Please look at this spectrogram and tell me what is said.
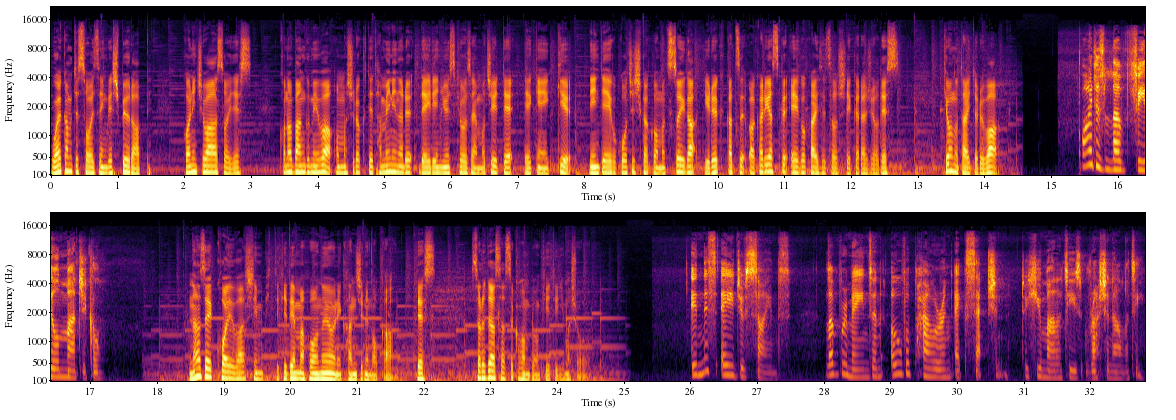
Welcome to Soy's English Build Up. こんにちは、ソイです。この番組は面白くてためになるデイリーニュース教材を用いて英検1級認定英語コーチ資格を持つソイがゆるくかつわかりやすく英語解説をしていくラジオです。今日のタイトルは Why does love feel magical? なぜ恋は神秘的で魔法のように感じるのか？です。それでは早速本文を聞いていきましょう。In this age of science, love remains an overpowering exception to humanity's rationality.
